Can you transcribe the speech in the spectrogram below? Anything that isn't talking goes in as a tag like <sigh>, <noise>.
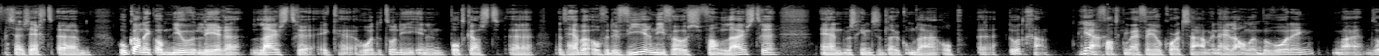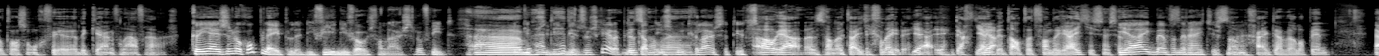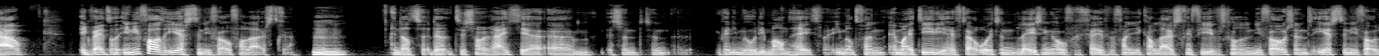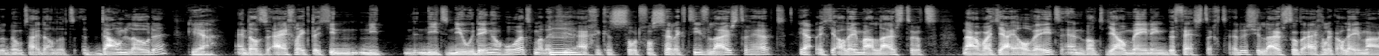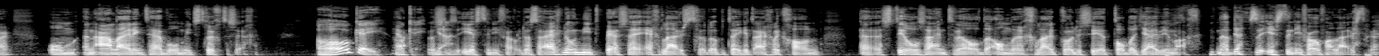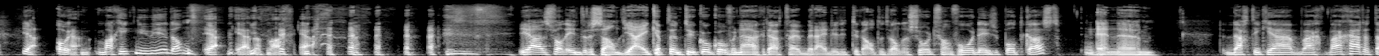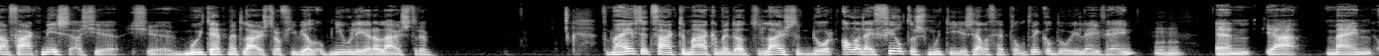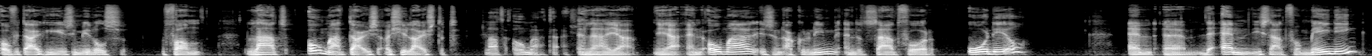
Zij zegt, ehm, hoe kan ik opnieuw leren luisteren? Ik eh, hoorde Tony in een podcast eh, het hebben over de vier niveaus van luisteren. En misschien is het leuk om daarop eh, door te gaan. Ja. Dan vat ik hem even heel kort samen in een hele andere bewoording. Maar dat was ongeveer de kern van haar vraag. Kun jij ze nog oplepelen, die vier niveaus van luisteren, of niet? Ehm, Ik heb ze dit- niet meer zo scherp. dat Ik had niet zo goed geluisterd. Oh ja, dat is wel een tijdje <laughs> geleden. ja. Ja. ik dacht, jij Ja. bent altijd van de rijtjes en zo. Ja, ik ben van de Dus rijtjes, Dus dan maar- ga ik daar wel op in. Nou, ik weet in ieder geval het eerste niveau van luisteren. Mhm. En dat, dat- het is zo'n rijtje, het is een, ik weet niet meer hoe die man heet. Iemand van MIT die heeft daar ooit een lezing over gegeven van je kan luisteren in vier verschillende niveaus. En het eerste niveau, dat noemt hij dan het, het downloaden. Ja. En dat is eigenlijk dat je niet, niet nieuwe dingen hoort, maar dat je eigenlijk een soort van selectief luisteren hebt. Ja. Dat je alleen maar luistert naar wat jij al weet en wat jouw mening bevestigt. Dus je luistert eigenlijk alleen maar om een aanleiding te hebben om iets terug te zeggen. Oké, Ja, oké. dat is ja. het eerste niveau. Dat is eigenlijk nog niet per se echt luisteren. Dat betekent eigenlijk gewoon eh, stil zijn terwijl de ander geluid produceert totdat jij weer mag. <laughs> Dat is het eerste niveau van luisteren. Ja. Oh, Ja. Mag ik nu weer dan? Ja, ja dat mag. Ja. <laughs> Ja, dat is wel interessant. Ja, ik heb er natuurlijk ook over nagedacht. Wij bereiden dit natuurlijk altijd wel een soort van voor, deze podcast. En ehm, dan dacht ik, ja, waar, waar gaat het dan vaak mis? Als je, als je moeite hebt met luisteren of je wil opnieuw leren luisteren. Voor mij heeft het vaak te maken met dat luisteren door allerlei filters moet die je zelf hebt ontwikkeld door je leven heen. En ja, mijn overtuiging is inmiddels van laat oma thuis als je luistert. Laat oma thuis. En, ja, ja, en OMA is een acroniem en dat staat voor oordeel. En ehm, de M die staat voor mening.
